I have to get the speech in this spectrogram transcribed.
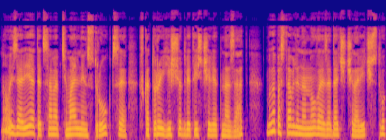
Новый Завет — это самая оптимальная инструкция, в которой еще две тысячи лет назад была поставлена новая задача человечеству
